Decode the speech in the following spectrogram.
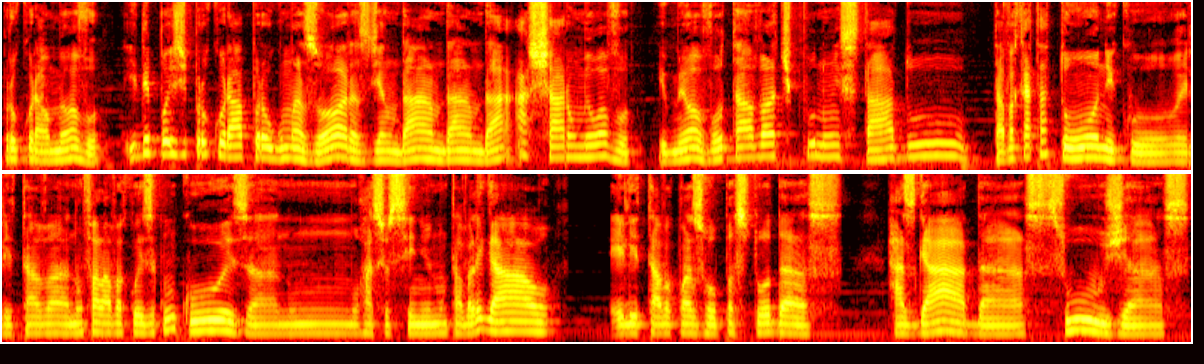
procurar o meu avô. E depois de procurar por algumas horas, de andar, andar, andar, acharam o meu avô. E o meu avô tava tipo num estado tava catatônico, ele tava não falava coisa com coisa, num, o raciocínio não tava legal. Ele tava com as roupas todas rasgadas, sujas.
